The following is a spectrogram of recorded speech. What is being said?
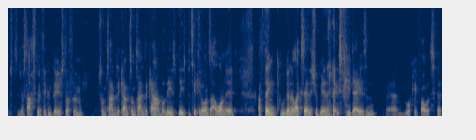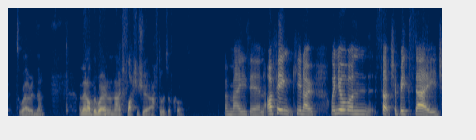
just, just ask me if they can do stuff, and sometimes they can, sometimes they can't. But these these particular ones that I wanted, I think we're gonna like I say they should be in the next few days, and um, looking forward to, to wearing them. And then I'll be wearing a nice flashy shirt afterwards, of course. Amazing. I think, you know, when you're on such a big stage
